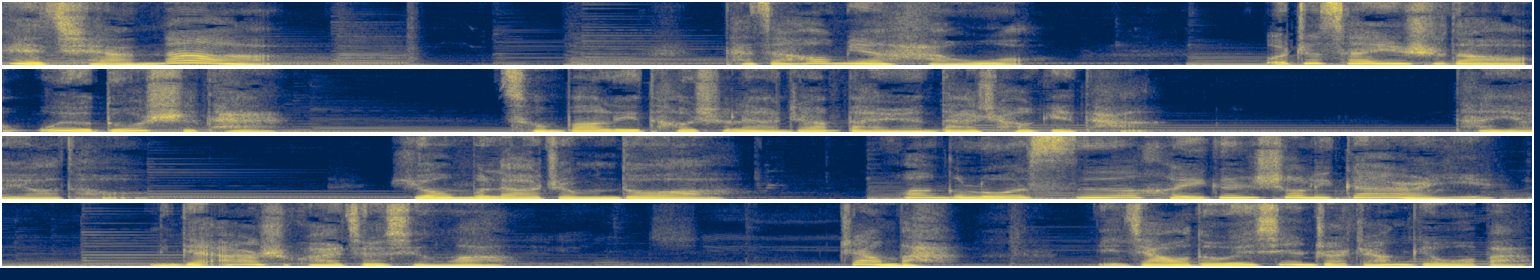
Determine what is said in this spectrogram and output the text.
给钱呢！他在后面喊我，我这才意识到我有多失态，从包里掏出两张百元大钞给他。他摇摇头，用不了这么多，换个螺丝和一根受力杆而已，你给二十块就行了。这样吧，你加我的微信转账给我吧，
